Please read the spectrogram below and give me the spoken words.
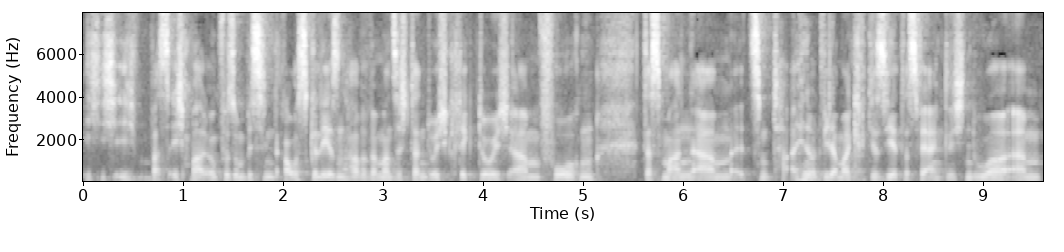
Ich, ich, ich, was ich mal irgendwo so ein bisschen rausgelesen habe, wenn man sich dann durchklickt durch ähm, Foren, dass man ähm, zum hin und wieder mal kritisiert, dass wir eigentlich nur ähm,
